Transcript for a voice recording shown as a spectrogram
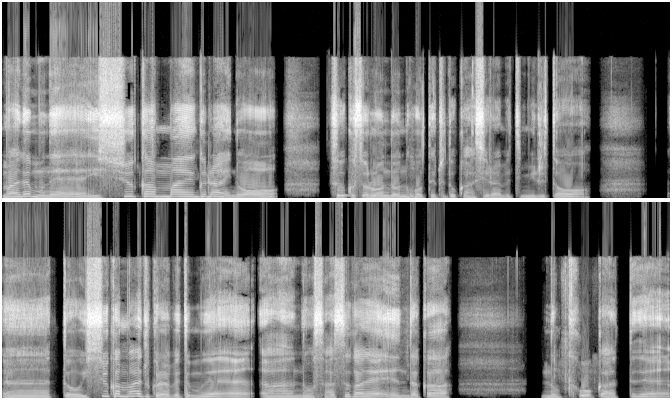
まあでもね、一週間前ぐらいの、それこそロンドンのホテルとか調べてみると、えー、っと、一週間前と比べてもね、あの、さすがね、円高の効果あってね、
